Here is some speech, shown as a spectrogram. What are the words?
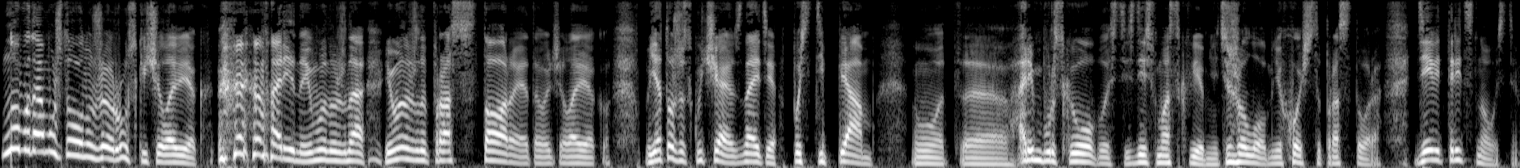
Ну, потому что он уже русский человек. Марина, ему нужна, ему нужны просторы этого человеку. Я тоже скучаю, знаете, по степям, вот, э, Оренбургской области, здесь в Москве. Мне тяжело, мне хочется простора. 9.30 новости.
